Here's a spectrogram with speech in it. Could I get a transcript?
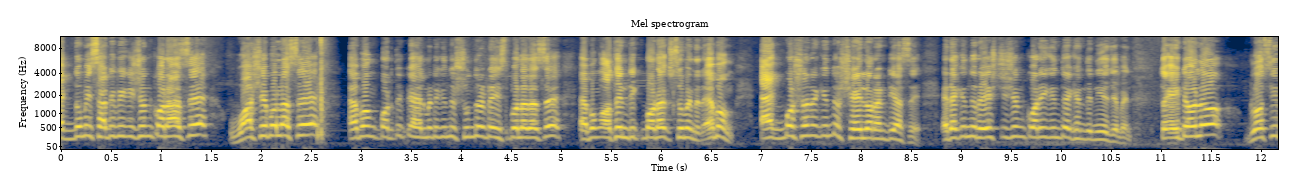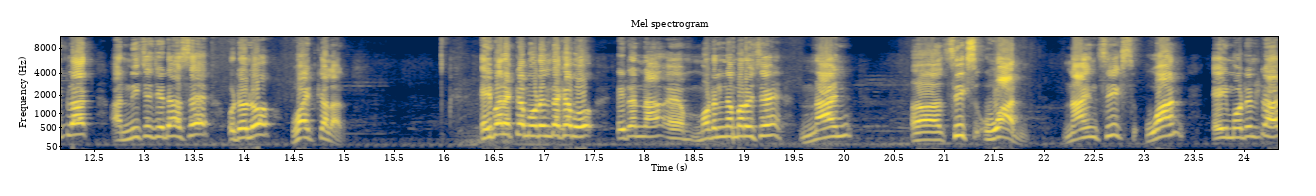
একদমই সার্টিফিকেশন করা আছে ওয়াশেবল আছে, এবং প্রত্যেকটা হেলমেটে কিন্তু সুন্দর একটা স্পলার আছে, এবং অথেন্টিক প্রোডাক্ট সুমেনের এবং এক বছরের কিন্তু সেই ওয়ারেন্টি আছে। এটা কিন্তু রেজিস্ট্রেশন করেই কিন্তু এখান থেকে নিয়ে যাবেন। তো এটা হলো গ্লোসি ব্ল্যাক আর নিচে যেটা আছে, ওটা হলো হোয়াইট কালার এইবার একটা মডেল দেখাবো, এটার না মডেল নাম্বার হচ্ছে nine six one nine six one এই মডেলটার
